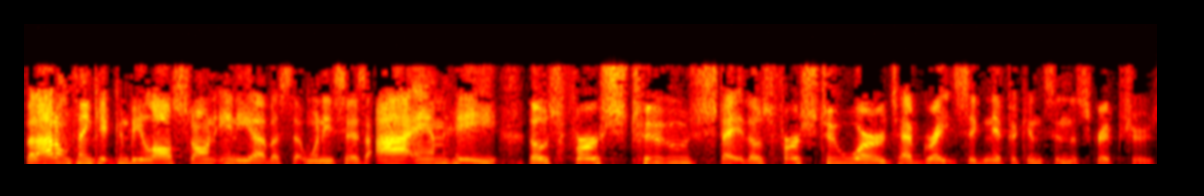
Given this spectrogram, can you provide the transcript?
but I don't think it can be lost on any of us that when he says, I am he, those first two sta- those first two words have great significance in the scriptures.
